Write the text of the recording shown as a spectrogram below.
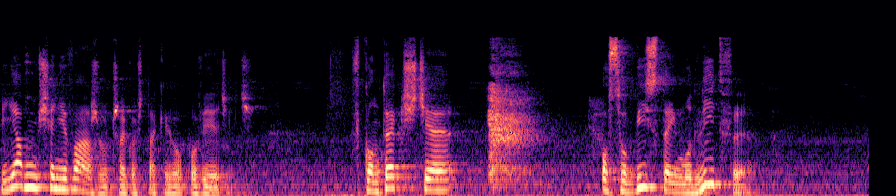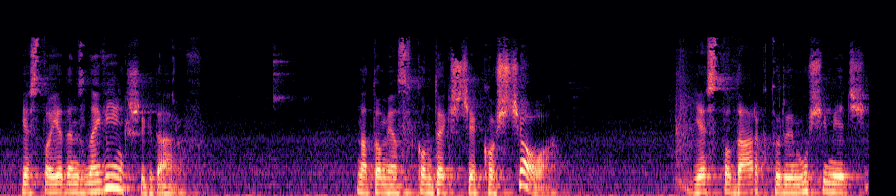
I ja bym się nie ważył czegoś takiego powiedzieć. W kontekście osobistej modlitwy jest to jeden z największych darów. Natomiast w kontekście Kościoła jest to dar, który musi mieć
